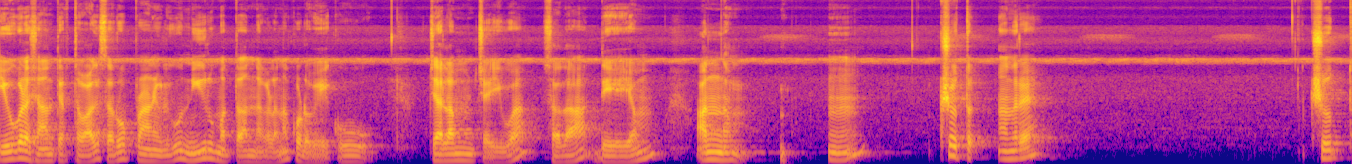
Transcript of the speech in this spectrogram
ಇವುಗಳ ಶಾಂತ್ಯರ್ಥವಾಗಿ ಸರ್ವ ಪ್ರಾಣಿಗಳಿಗೂ ನೀರು ಮತ್ತು ಅನ್ನಗಳನ್ನು ಕೊಡಬೇಕು. ಜಲಂ ಚೈವ ಸದಾ ದೇಯಂ ಅನ್ನಂ. ಕ್ಷುತ್ ಅಂದರೆ ಕ್ಷುತ್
